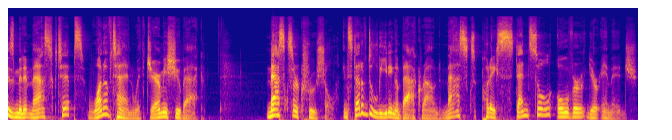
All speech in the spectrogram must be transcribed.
Is Minute Mask Tips, 1 of 10 with Jeremy Shuback. Masks are crucial. Instead of deleting a background, masks put a stencil over your image.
